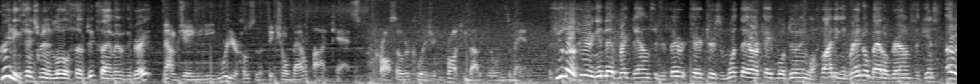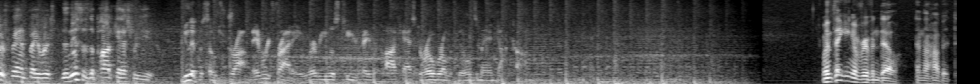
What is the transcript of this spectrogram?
Greetings, henchmen and loyal subjects. I am Evan the Great. Now I'm JVD. We're your hosts of the Fictional Battle Podcast, Crossover Collision, brought to you by the Villains Demand. If you love hearing in-depth breakdowns of your favorite characters and what they are capable of doing while fighting in random battlegrounds against other fan favorites, then this is the podcast for you. New episodes drop every Friday wherever you listen to your favorite podcast or over on thevillainsdemand.com. When thinking of Rivendell and The Hobbit,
